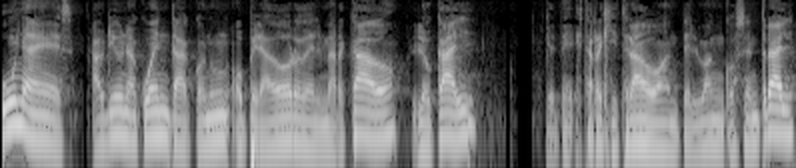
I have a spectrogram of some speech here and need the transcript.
Una es abrir una cuenta con un operador del mercado local, que está registrado ante el Banco Central,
